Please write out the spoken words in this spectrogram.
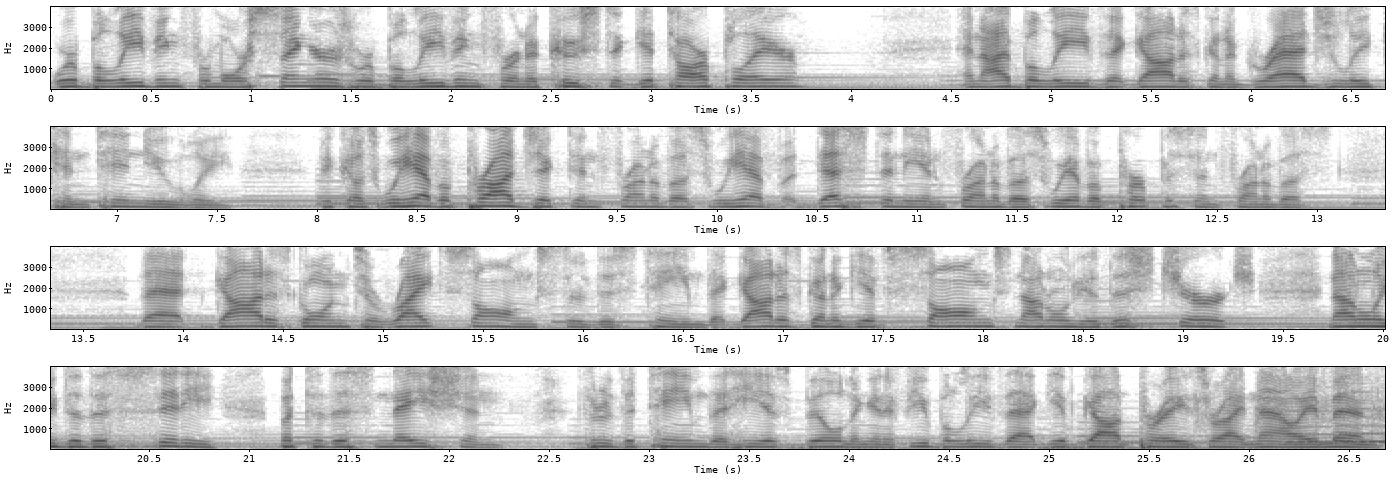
We're believing for more singers. We're believing for an acoustic guitar player. And I believe that God is going to gradually, continually, because we have a project in front of us, we have a destiny in front of us, we have a purpose in front of us. That God is going to write songs through this team, that God is going to give songs not only to this church, not only to this city, but to this nation through the team that He is building. And if you believe that, give God praise right now. Amen.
